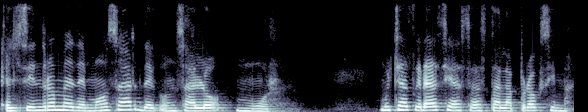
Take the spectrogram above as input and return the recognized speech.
El síndrome de Mozart de Gonzalo Moore. Muchas gracias, hasta la próxima.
